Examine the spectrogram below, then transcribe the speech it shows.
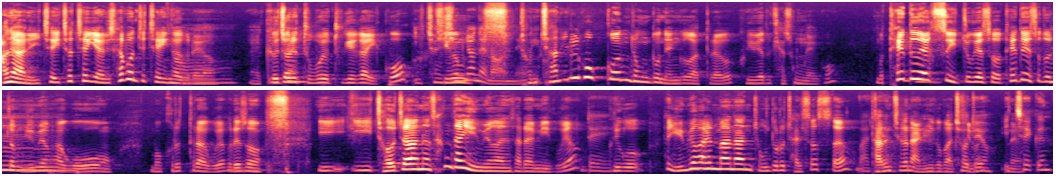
아니 아니 이 책 이 첫 책이 아니라 세 번째 책인가 그래요. 어, 예, 그 전에 2000 두, 번- 두 개가 있고 지금 2010년에 나왔네요. 전체 한 일곱 권 정도 낸 것 같더라고. 그 이외에도 계속 내고. 뭐 테드엑스 이쪽에서 테드에서도 좀 음. 유명하고 뭐 그렇더라고요. 그래서 이, 이 저자는 상당히 유명한 사람이고요. 네. 그리고 유명할 만한 정도로 잘 썼어요. 맞아요. 다른 책은 안 읽어봤지만 저도요. 이 네. 책은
